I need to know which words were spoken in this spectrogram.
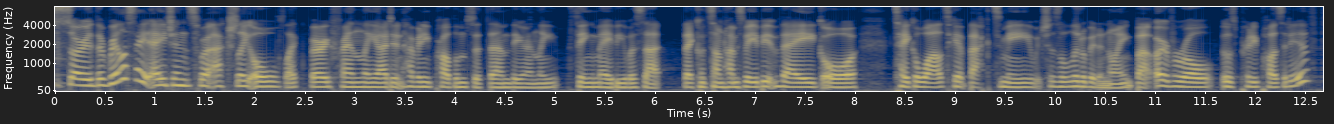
So the real estate agents were actually all like very friendly. I didn't have any problems with them. The only thing maybe was that they could sometimes be a bit vague or take a while to get back to me, which is a little bit annoying, but overall it was pretty positive.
